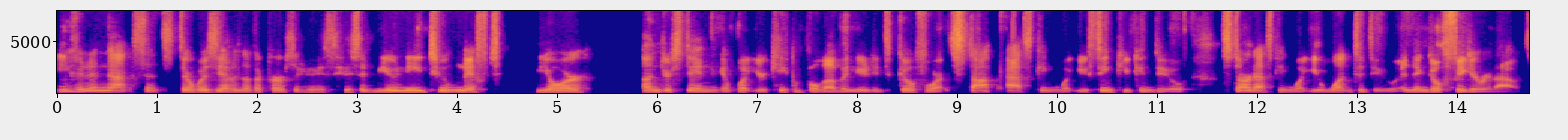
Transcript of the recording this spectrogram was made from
even in that sense, there was yet another person who, who said, you need to lift your understanding of what you're capable of and you need to go for it. Stop asking what you think you can do, start asking what you want to do, and then go figure it out.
